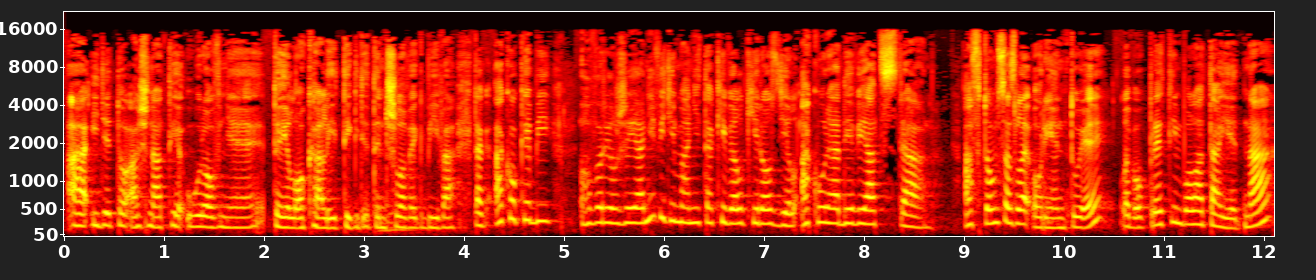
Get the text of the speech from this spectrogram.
a ide to až na tie úrovne tej lokality, kde ten človek býva. Tak ako keby hovoril, že ja nevidím ani taký veľký rozdiel, akurát je viac strán a v tom sa zle orientuje, lebo predtým bola tá jedna,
